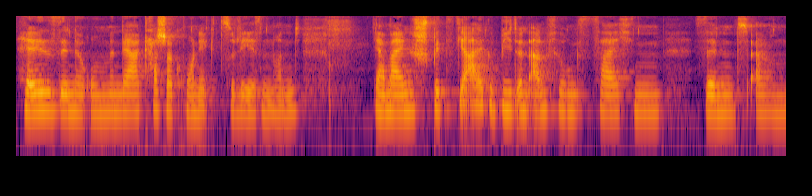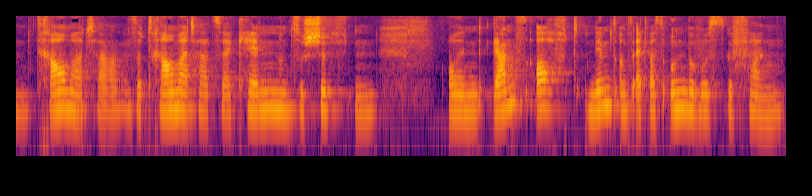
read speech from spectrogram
Hellsinne, um in der Akasha-Chronik zu lesen. Und ja, mein Spezialgebiet in Anführungszeichen sind ähm, Traumata, also Traumata zu erkennen und zu shiften. Und ganz oft nimmt uns etwas unbewusst gefangen.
